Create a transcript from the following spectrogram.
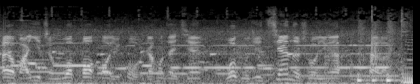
她要把一整锅包好以后，然后再煎。我估计煎的时候应该很快了。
